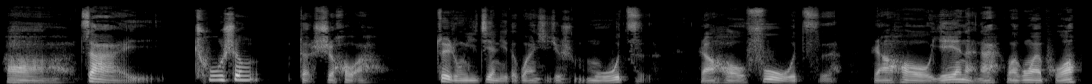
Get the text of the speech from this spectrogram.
啊，在出生的时候啊，最容易建立的关系就是母子，然后父子，然后爷爷奶奶、外公外婆，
